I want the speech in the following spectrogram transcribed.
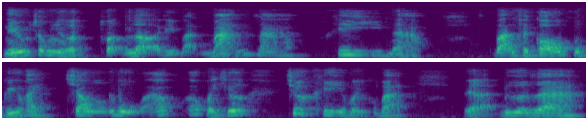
nếu trong trường hợp thuận lợi thì bạn bán ra khi nào bạn phải có một kế hoạch trong cái bộ óc óc phải trước trước khi mà các bạn để đưa ra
